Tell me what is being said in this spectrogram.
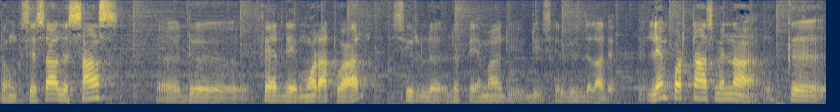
Donc c'est ça le sens euh, de faire des moratoires sur le, paiement du, service de la dette. L'importance maintenant que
